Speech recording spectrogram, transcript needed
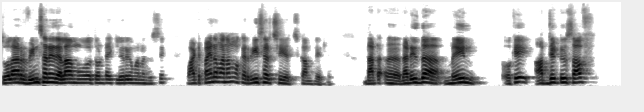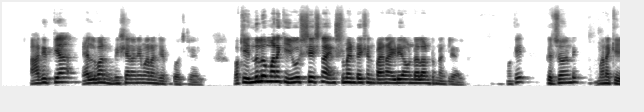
సోలార్ విండ్స్ అనేది ఎలా మూవ్ అవుతుంటాయి? క్లియర్గా మనం చూస్తే వాటిపైన మనం ఒక రీసెర్చ్ చేయొచ్చు completely. That that is the main okay objectives of Aditya L one mission అని మనం చెప్పుకోవచ్చు క్లియర్ ఓకే ఇందులో మనకి యూజ్ చేసిన ఇన్స్ట్రుమెంటేషన్ పైన ఐడియా ఉండాలంటున్నాం క్లియర్ ఓకే ఇక్కడ చూడండి మనకి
